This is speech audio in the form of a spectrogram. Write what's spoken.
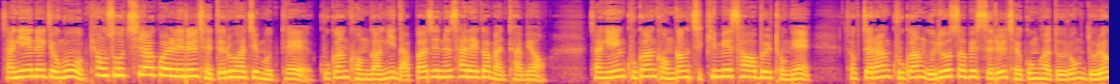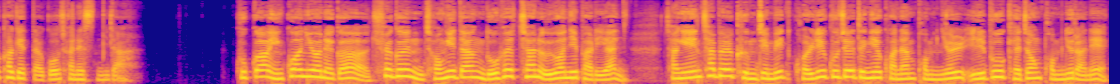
장애인의 경우 평소 치아 관리를 제대로 하지 못해 구강 건강이 나빠지는 사례가 많다며 장애인 구강 건강 지킴이 사업을 통해 적절한 구강 의료 서비스를 제공하도록 노력하겠다고 전했습니다. 국가인권위원회가 최근 정의당 노회찬 의원이 발의한 장애인 차별 금지 및 권리구제 등에 관한 법률 일부 개정 법률안에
